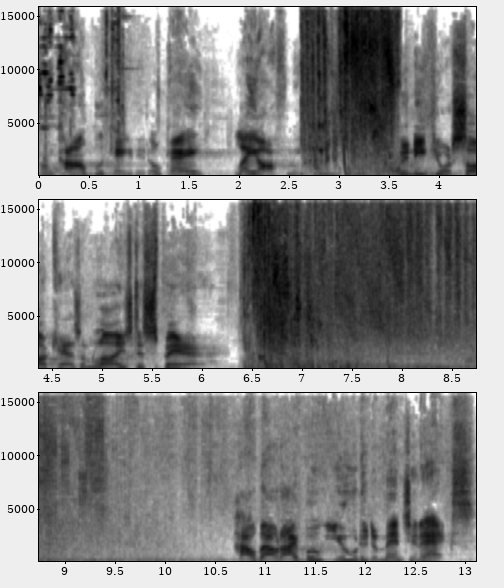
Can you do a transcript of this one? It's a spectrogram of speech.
I'm complicated, okay? Lay off me. Beneath your sarcasm lies despair. How about I boot you to Dimension X?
